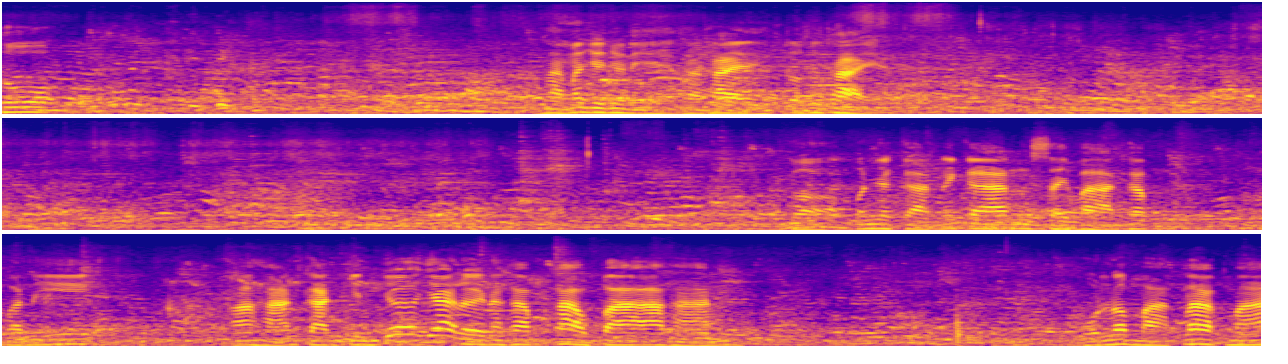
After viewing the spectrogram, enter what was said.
สู้นั่นมันยืนอยู่นี่ทางไทยตัวสุดท้าย ก็บ รรยากาศในการใส่บาตรครับ วันนี้อาหารการกินเยอะแยะเลยนะครับ ข้าวปลาอาหารผลหมากรากไม้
